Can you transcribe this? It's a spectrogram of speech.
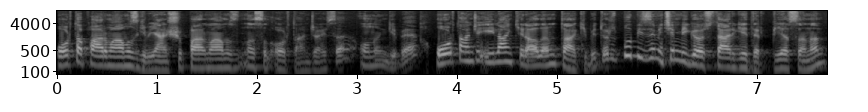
Orta parmağımız gibi yani şu parmağımız nasıl ortancaysa onun gibi. Ortanca ilan kiralarını takip ediyoruz. Bu bizim için bir göstergedir piyasanın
